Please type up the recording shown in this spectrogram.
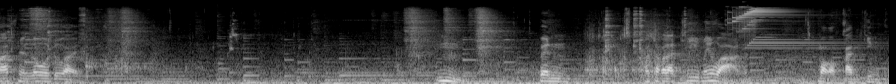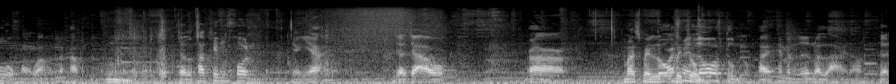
มัชเมลโล่ด้วย อืมเป็นฮอตช็อกโกแลตที่ไม่หวาน เหมาะกับการกินคู่กับของหวานนะครับอืมแต่รสชาติเข้มข้นอย่างเงี้ยเดี๋ยวจะเอาอ่ามัชเมลโล่มัชไปเมจุ่ลมโล่จุ่มลงไปให้มันเริ่มละลายเนาะเผื่อ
